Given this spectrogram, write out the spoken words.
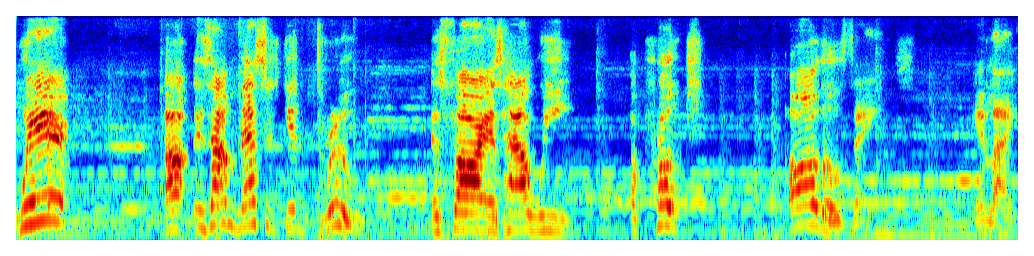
where uh, is our message getting through as far as how we approach all those things in life?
